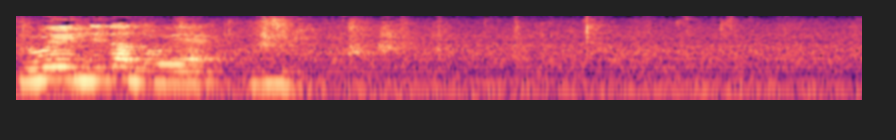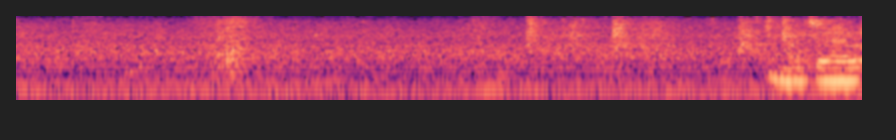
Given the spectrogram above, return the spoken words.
노예입니다, 노예. 맞아요.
